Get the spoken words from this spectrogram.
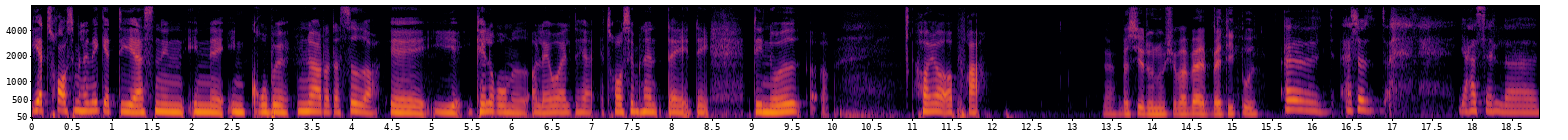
Jeg tror simpelthen ikke, at det er sådan en, en, en gruppe nørder, der sidder øh, i, i kælderummet og laver alt det her. Jeg tror simpelthen, det, det, det er noget øh, højere op fra. Ja, hvad siger du nu, Shiva? Hvad, hvad er dit bud? Øh, altså, jeg har selv uh,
